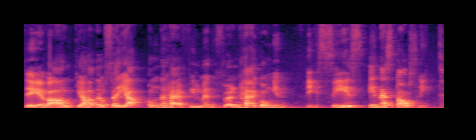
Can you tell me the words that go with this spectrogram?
det var allt jag hade att säga om den här filmen för den här gången. Vi ses i nästa avsnitt.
